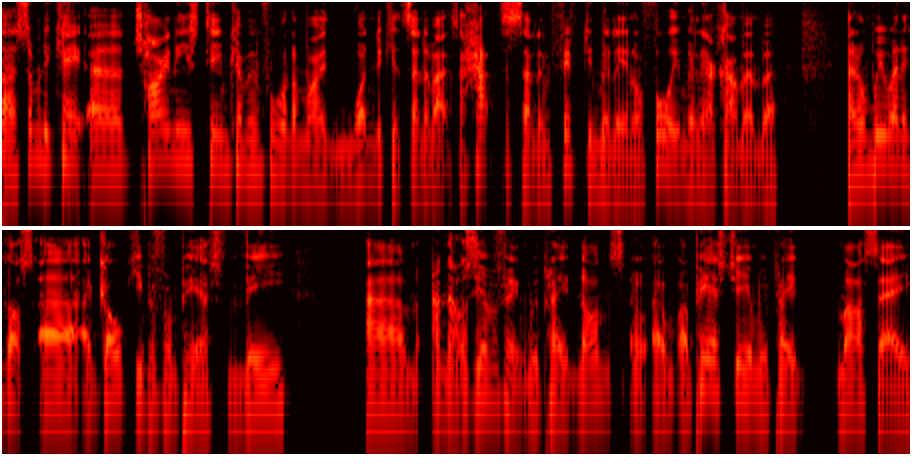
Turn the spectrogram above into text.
Uh, somebody came, a uh, Chinese team coming for one of my wonder kid centre backs. I had to sell him 50 million or 40 million, I can't remember. And we went and got uh, a goalkeeper from PSV. Um, and that was the other thing. We played Nantes, a, a PSG, and we played Marseille.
